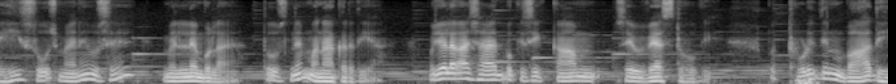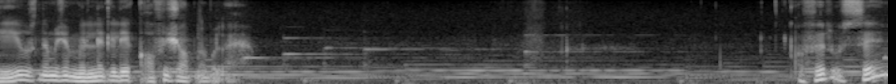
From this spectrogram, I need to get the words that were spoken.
यही सोच मैंने उसे मिलने बुलाया तो उसने मना कर दिया। मुझे लगा शायद वो किसी काम से व्यस्त होगी। पर थोड़े दिन बाद ही उसने मुझे मिलने के लिए कॉफ़ी शॉप में बुलाया। और फिर उससे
